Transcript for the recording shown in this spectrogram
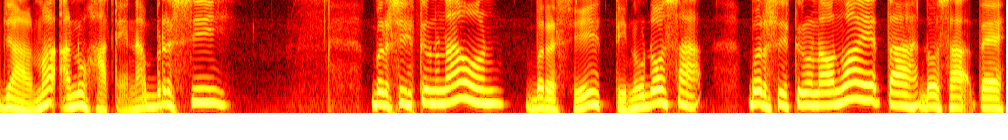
jalma anu hatena bersih. Bersih tinu naon? Bersih tinu dosa. bersih tiru naon waetah dosa teh.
